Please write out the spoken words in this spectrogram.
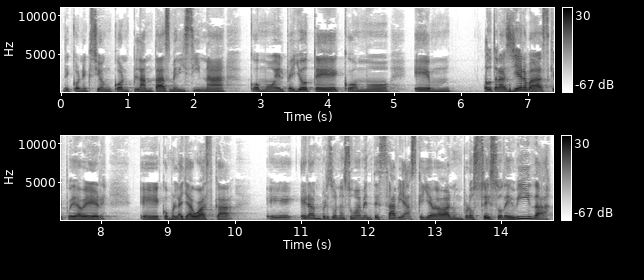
de conexión con plantas, medicina, como el peyote, como em, otras hierbas que puede haber, eh, como la ayahuasca, eh, eran personas sumamente sabias que llevaban un proceso de vida,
